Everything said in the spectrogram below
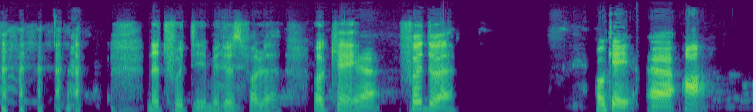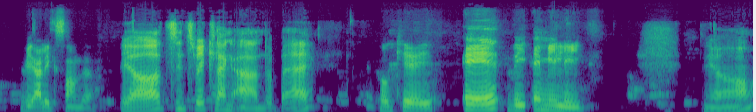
Nicht Futti, mit das verloren. Okay, ja. für du. Okay, äh, A, wie Alexander. Ja, es sind zwei kleine A dabei. Okay, E wie Emily. Ja.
